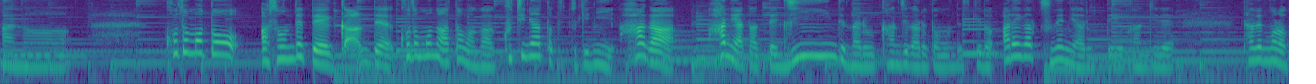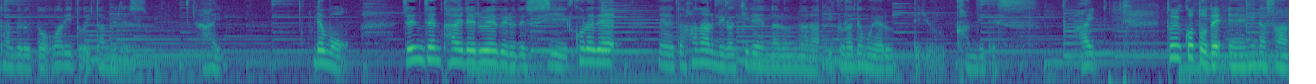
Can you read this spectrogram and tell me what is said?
あのー、子供と遊んでてガンって子供の頭が口に当たった時に歯が歯に当たってジーンってなる感じがあると思うんですけどあれが常にあるっていう感じで食べ物を食べると割と痛めです。はい。でも全然耐えれるレベルですしこれで、えーと、歯並びが綺麗になるんならいくらでもやるっていう感じです。はい。ということで、えー、皆さん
